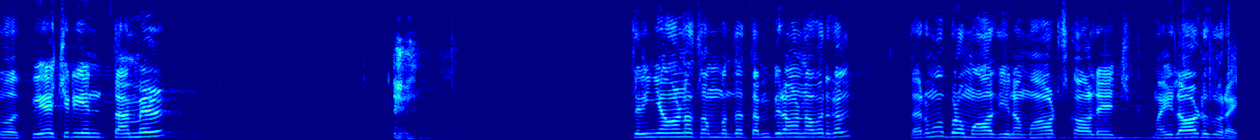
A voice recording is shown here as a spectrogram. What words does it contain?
So PhD in Tamil, Thirugnana Sambandha Thambiran அவர்கள் Dharmapuram Adheenam arts college Mayiladuthurai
